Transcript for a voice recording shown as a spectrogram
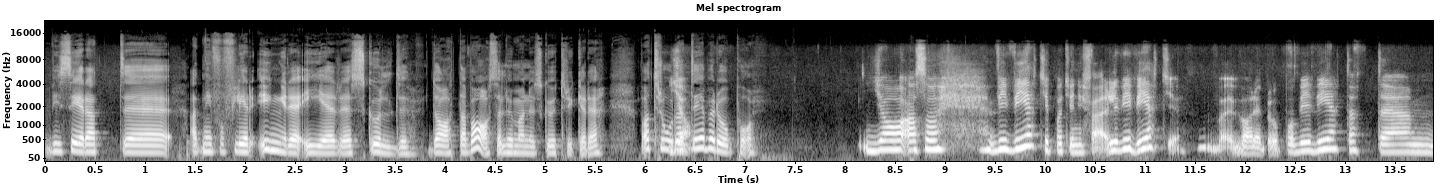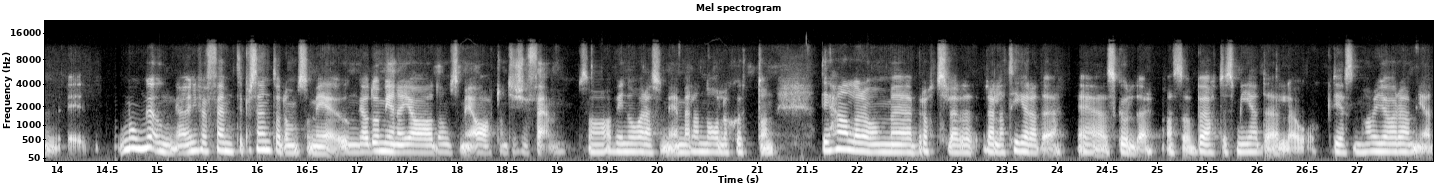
vi ser att, eh, att ni får fler yngre i er skulddatabas, eller hur man nu ska uttrycka det. Vad tror du ja. att det beror på? Ja, alltså vi vet ju på ett ungefär, eller vi vet ju vad det beror på. Vi vet att um, många unga, ungefär 50 procent av de som är unga, då menar jag de som är 18 till 25, så har vi några som är mellan 0 och 17. Det handlar om eh, brottsrelaterade eh, skulder, alltså bötesmedel och det som har att göra med,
